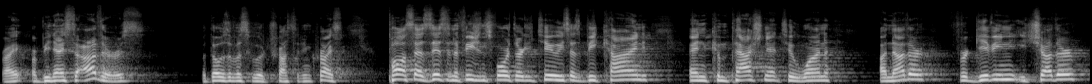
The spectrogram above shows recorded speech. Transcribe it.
right? Or be nice to others, but those of us who are trusted in Christ. Paul says this in Ephesians 4:32. He says, "Be kind and compassionate to one another, forgiving each other."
